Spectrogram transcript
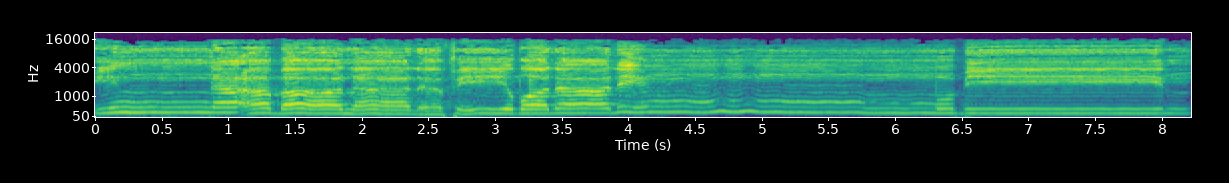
إن أبانا لفي ضلال മുബീൻ.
